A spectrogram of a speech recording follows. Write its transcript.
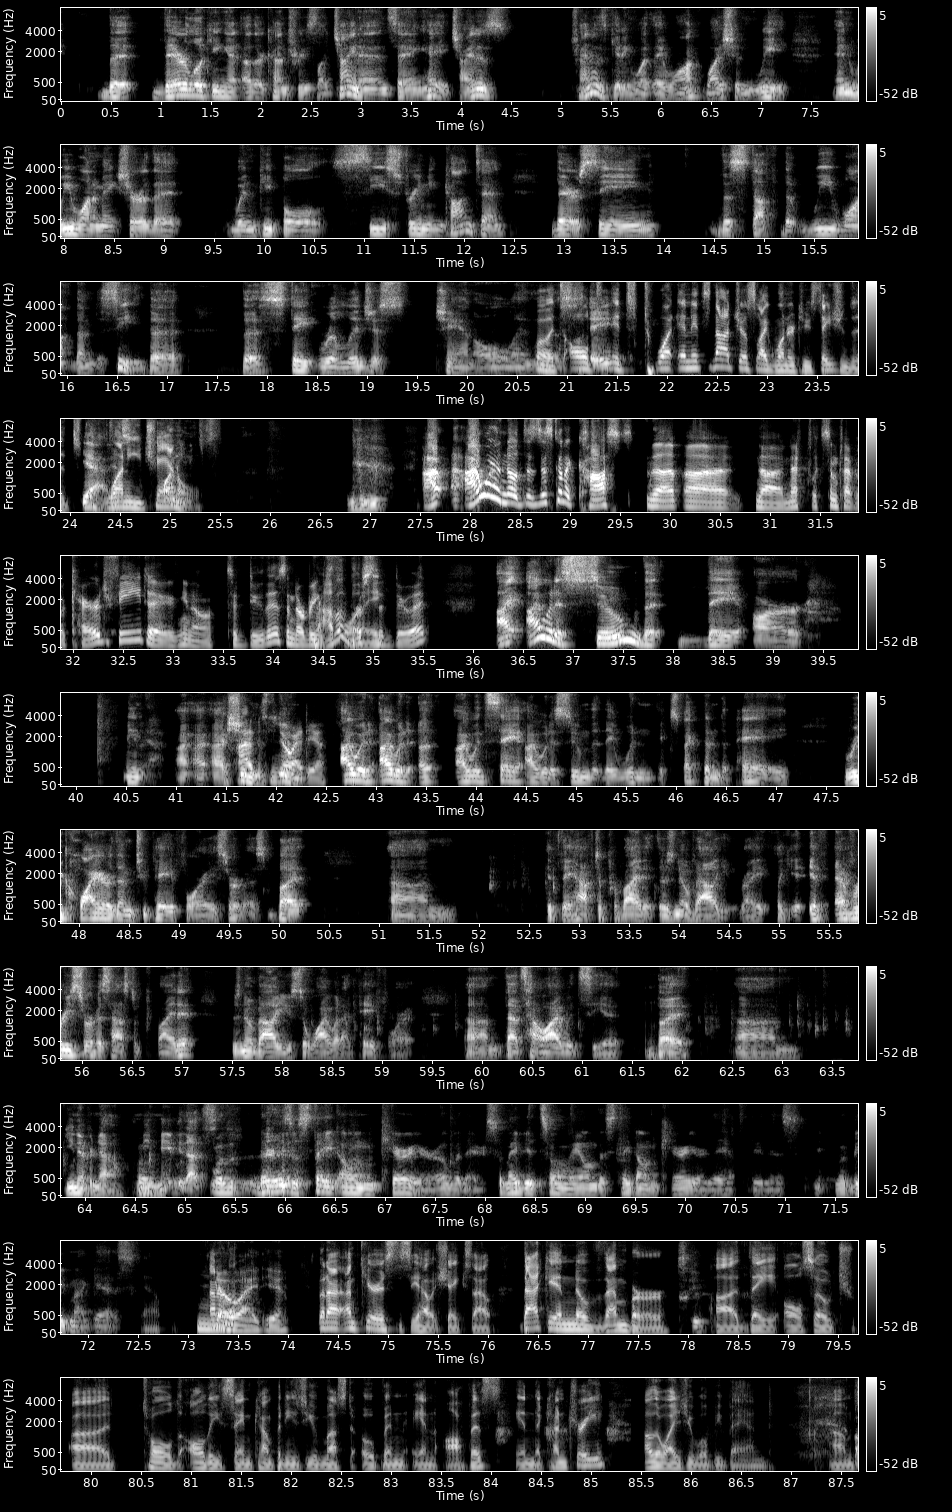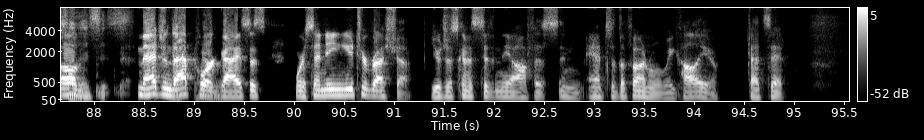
that they're looking at other countries like China and saying, hey, China's China's getting what they want. Why shouldn't we? And we want to make sure that when people see streaming content, they're seeing the stuff that we want them to see. The the state religious channel and Well, it's all state- it's twenty, and it's not just like one or two stations. It's Yeah, it's twenty 20. channels. Mhm. I I want to know: Does this going to cost the uh, uh Netflix some type of carriage fee to you know to do this, and they're being forced to do it? I I would assume that they are. I mean, I I, I I shouldn't have assume. no idea. I would I would uh, I would say I would assume that they wouldn't expect them to pay, require them to pay for a service, but um, if they have to provide it, there's no value, right? Like if every service has to provide it, there's no value. So why would I pay for it? Um, that's how I would see it. Mhm. But um, you never know. I mean, Well- maybe that's Well, there is a state-owned carrier over there, so maybe it's only on the state-owned carrier they have to do this, would be my guess. I don't No idea. But I, I'm curious to see how it shakes out. Back in November, uh, they also tr- uh, told all these same companies you must open an office in the country, otherwise you will be banned. Um, so Oh, this is Imagine that poor guy says, "We're sending you to Russia. You're just going to sit in the office and answer the phone when we call you. That's it."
